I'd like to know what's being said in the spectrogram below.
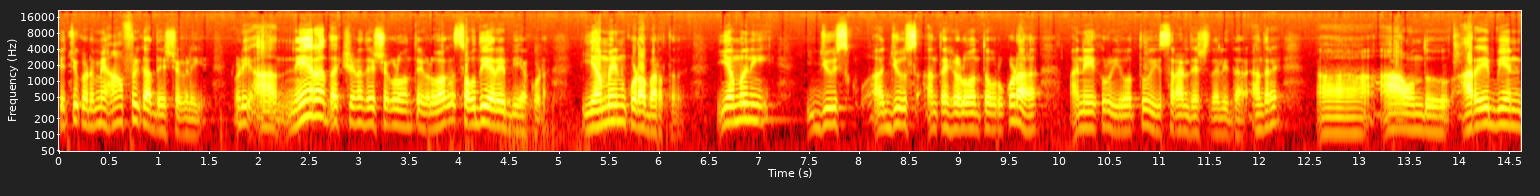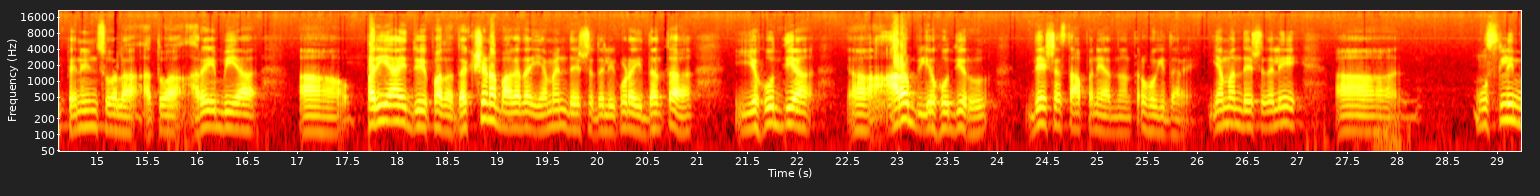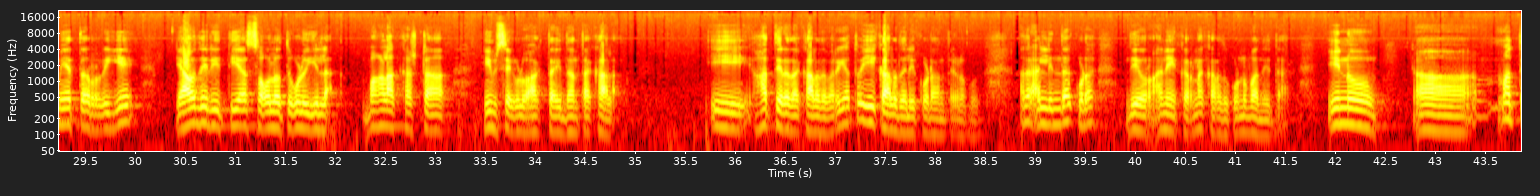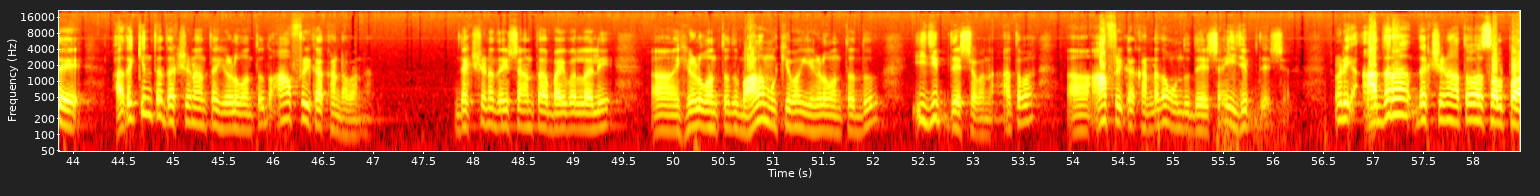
ಹೆಚ್ಚು ಕಡಿಮೆ ಆಫ್ರಿಕಾ ದೇಶಗಳಿಗೆ. ನೋಡಿ, ಆ ನೇರ ದಕ್ಷಿಣ ದೇಶಗಳು ಅಂತ ಹೇಳುವಾಗ ಸೌದಿ ಅರೇಬಿಯಾ ಕೂಡ, ಯಮೆನ್ ಕೂಡ ಬರ್ತದೆ. ಯಮನಿ ಜ್ಯೂಸ್ ಜ್ಯೂಸ್ ಅಂತ ಹೇಳುವಂಥವರು ಕೂಡ ಅನೇಕರು ಇವತ್ತು ಇಸ್ರಾಯೇಲ್ ದೇಶದಲ್ಲಿದ್ದಾರೆ. ಅಂದರೆ ಆ, ಒಂದು ಅರೇಬಿಯನ್ ಪೆನಿನ್ಸುವಲ ಅಥವಾ ಅರೇಬಿಯಾ ಪರ್ಯಾಯ ದ್ವೀಪದ ದಕ್ಷಿಣ ಭಾಗದ ಯಮೆನ್ ದೇಶದಲ್ಲಿ ಕೂಡ ಇದ್ದಂಥ ಯಹೂದ್ಯ ಅರಬ್ ಯಹೂದ್ಯರು ದೇಶ ಸ್ಥಾಪನೆಯಾದ ನಂತರ ಹೋಗಿದ್ದಾರೆ. ಯಮನ್ ದೇಶದಲ್ಲಿ ಮುಸ್ಲಿಮೇತರರಿಗೆ ಯಾವುದೇ ರೀತಿಯ ಸವಲತ್ತುಗಳು ಇಲ್ಲ. ಬಹಳ ಕಷ್ಟ ಹಿಂಸೆಗಳು ಆಗ್ತಾ ಇದ್ದಂಥ ಕಾಲ. ಈ ಹತ್ತಿರದ ಕಾಲದವರೆಗೆ ಅಥವಾ ಈ ಕಾಲದಲ್ಲಿ ಕೂಡ ಅಂತ ಹೇಳ್ಬೋದು. ಅಂದರೆ ಅಲ್ಲಿಂದ ಕೂಡ ದೇವರು ಅನೇಕರನ್ನ ಕರೆದುಕೊಂಡು ಬಂದಿದ್ದಾರೆ. ಇನ್ನು ಮತ್ತು ಅದಕ್ಕಿಂತ ದಕ್ಷಿಣ ಅಂತ ಹೇಳುವಂಥದ್ದು ಆಫ್ರಿಕಾ ಖಂಡವನ್ನು. ದಕ್ಷಿಣ ದೇಶ ಅಂತ ಬೈಬಲಲ್ಲಿ ಹೇಳುವಂಥದ್ದು ಭಾಳ ಮುಖ್ಯವಾಗಿ ಹೇಳುವಂಥದ್ದು ಈಜಿಪ್ಟ್ ದೇಶವನ್ನು ಅಥವಾ ಆಫ್ರಿಕಾ ಖಂಡದ ಒಂದು ದೇಶ ಈಜಿಪ್ಟ್ ದೇಶ. ನೋಡಿ, ಅದರ ದಕ್ಷಿಣ ಅಥವಾ ಸ್ವಲ್ಪ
